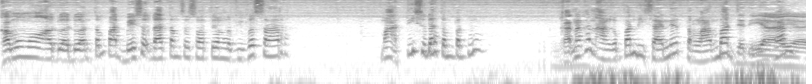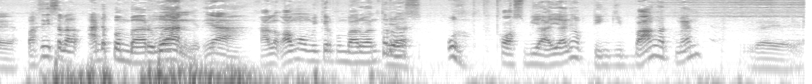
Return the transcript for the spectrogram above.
kamu mau adu-aduan tempat besok datang sesuatu yang lebih besar. Mati sudah tempatmu. Karena kan anggapan desainnya terlambat jadi Iya kan. iya iya. Pasti ada pembaruan Dan, gitu. ya kalau kamu mau mikir pembaruan terus uh kos biayanya tinggi banget men. Iya iya iya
